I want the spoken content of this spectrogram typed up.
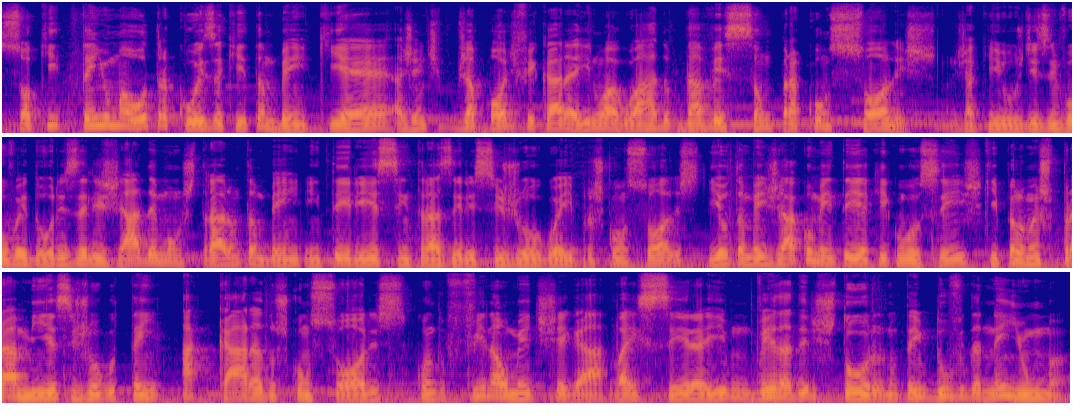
Só que tem uma outra coisa aqui também, que é a gente já pode ficar aí no aguardo da versão para consoles, já que os desenvolvedores eles já demonstraram também interesse em trazer esse jogo aí para os consoles. E eu também já comentei aqui com vocês que pelo menos para mim esse jogo tem a cara dos consoles. Quando finalmente chegar, vai ser aí um verdadeiro estouro, não tem dúvida nenhuma.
